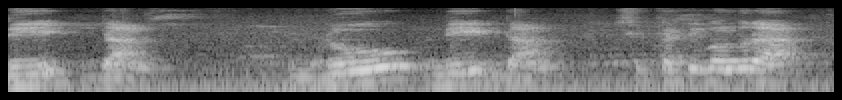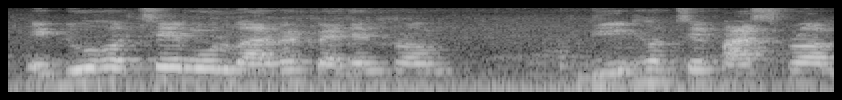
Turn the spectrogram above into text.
did done do did done. শিক্ষার্থী বন্ধুরা, এই ডু হচ্ছে মূল বার্বের প্রেজেন্ট ফর্ম, ডিড হচ্ছে ফার্স্ট ফর্ম,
